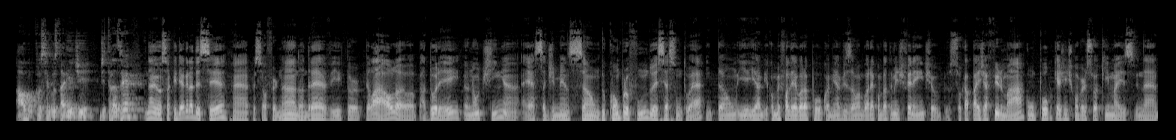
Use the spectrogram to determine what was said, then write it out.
algo que você gostaria de, de trazer? Não, eu só queria agradecer, é, pessoal Fernando, André, Victor, pela aula, eu adorei. Eu não tinha essa dimensão do quão profundo esse assunto é, então, e, e, e como eu falei agora há pouco, a minha visão agora é completamente diferente. Eu, eu, sou capaz de afirmar, com o pouco que a gente conversou aqui, mas né,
